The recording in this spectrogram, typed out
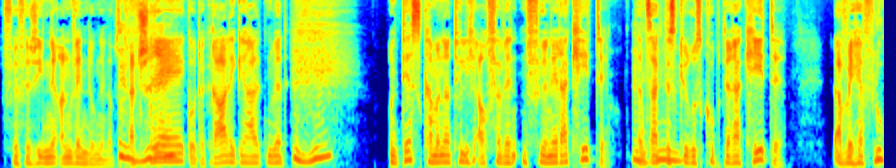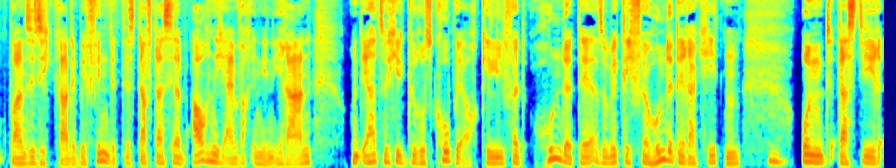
für verschiedene Anwendungen, ob es gerade mhm. schräg oder gerade gehalten wird. Mhm. Und das kann man natürlich auch verwenden für eine Rakete. Dann mhm. sagt das Gyroskop der Rakete, auf welcher Flugbahn sie sich gerade befindet. Das darf deshalb auch nicht einfach in den Iran. Und er hat solche Gyroskope auch geliefert, hunderte, also wirklich für hunderte Raketen. Mhm. Und dass die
